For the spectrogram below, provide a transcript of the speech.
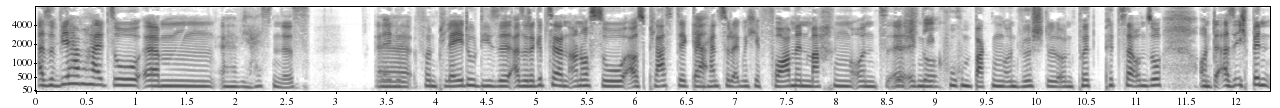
Also wir haben halt so, ähm, äh, wie heißt denn das? Äh, von Play-Doh diese, also da gibt's ja dann auch noch so aus Plastik, dann Ja. kannst du da irgendwelche Formen machen und äh, irgendwie Kuchen backen und Würstel und Pi- Pizza und so. Und also ich bin,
